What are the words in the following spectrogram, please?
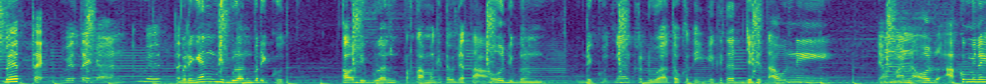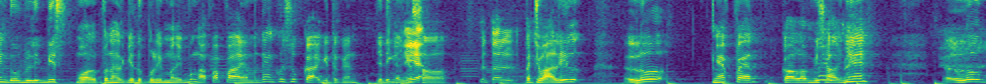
Bete. bete kan Bete. Mendingan di bulan berikut. Kalau di bulan pertama kita udah tahu, di bulan berikutnya kedua atau ketiga kita jadi tahu nih yang mana oh aku milih yang dua beli bis walaupun harga dua puluh lima ribu nggak apa-apa yang penting aku suka gitu kan jadi nggak Iya. nyesel Betul. kecuali lu ngepet kalau misalnya lu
